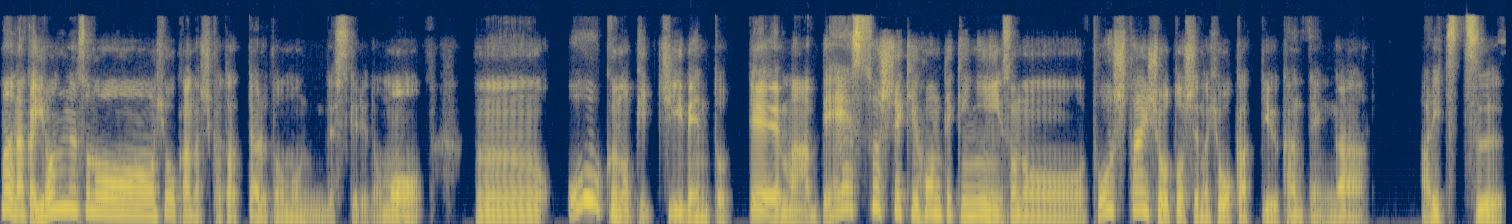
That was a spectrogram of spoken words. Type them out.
まあなんかいろんなその評価の仕方ってあると思うんですけれども、うーん、多くのピッチイベントって、まあベースとして基本的に、その投資対象としての評価っていう観点がありつつ、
